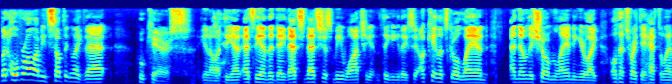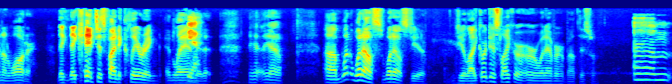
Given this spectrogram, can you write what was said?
but overall, I mean, something like that. Who cares? You know, at the end, at the end of the day, that's that's just me watching it and thinking. They say, okay, let's go land, and then when they show them landing, you're like, oh, that's right, they have to land on water. They they can't just find a clearing and land Yeah. in it. Yeah, yeah. Um, what what else? What else do you do you like or dislike or, or whatever about this one? Um.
